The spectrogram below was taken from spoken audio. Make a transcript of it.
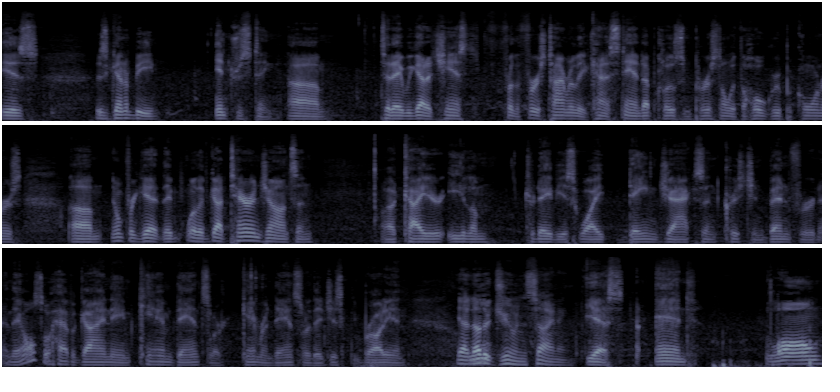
is is going to be interesting. Um, today we got a chance for the first time really to kind of stand up close and personal with the whole group of corners. Um, don't forget they well they've got Taron Johnson, uh, Kaiir Elam, Tre'Davious White, Dane Jackson, Christian Benford, and they also have a guy named Cam Dantzler, Cameron Dantzler. They just brought in. Yeah, another June signing. Yes, and long,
